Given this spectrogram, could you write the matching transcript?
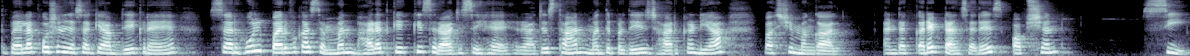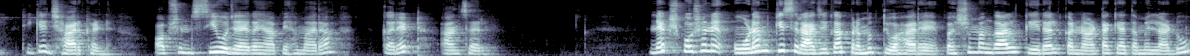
तो पहला क्वेश्चन जैसा कि आप देख रहे हैं, सरहुल पर्व का संबंध भारत के किस राज्य से है? राजस्थान, मध्य प्रदेश, झारखंड या Paschim Bengal? And the correct answer is option C ठीक है? झारखंड। ऑप्शन सी हो जाएगा यहाँ पे हमारा करेक्ट आंसर नेक्स्ट क्वेश्चन है, ओणम किस राज्य का प्रमुख त्यौहार है? पश्चिम बंगाल, केरल, कर्नाटक या Tamil Nadu?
